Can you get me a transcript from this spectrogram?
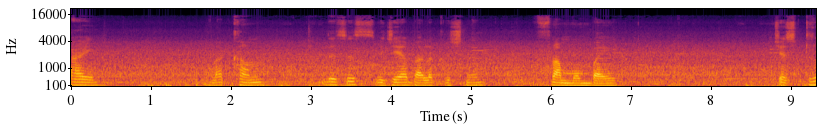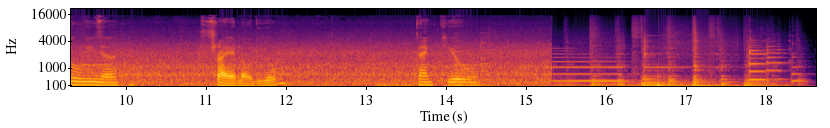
Hi, welcome. This is Vijaya Balakrishnan from Mumbai. Just doing a trial audio. Thank you.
